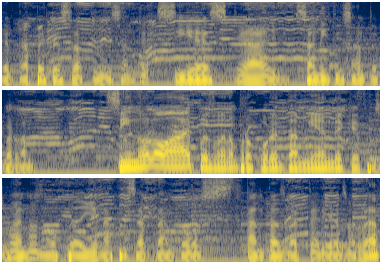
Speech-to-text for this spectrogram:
el tapete sanitizante si es que hay, sanitizante, perdón. Si no lo hay, pues bueno, procuren también de que, pues bueno, no vayan a pisar tantos, tantas bacterias, ¿verdad?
